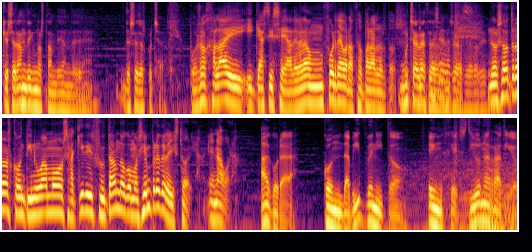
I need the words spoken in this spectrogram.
que serán dignos también de, ser escuchados. Pues ojalá y, que así sea. De verdad, un fuerte abrazo para los dos. Muchas gracias. Muchas gracias. Nosotros continuamos aquí disfrutando, como siempre, de la historia, en Ágora. Ágora, con David Benito, en Gestión a Radio.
